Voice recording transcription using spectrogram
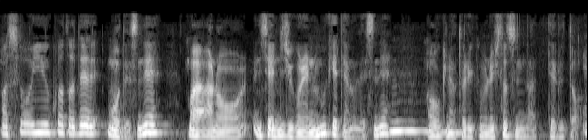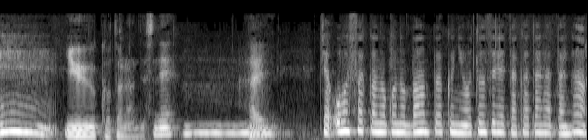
まあ、そういうことでもうですね、まあ、あの2025年に向けてのですね、まあ、大きな取り組みの一つになっているということなんですね。はい、じゃあ大阪のこの万博に訪れた方々が、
